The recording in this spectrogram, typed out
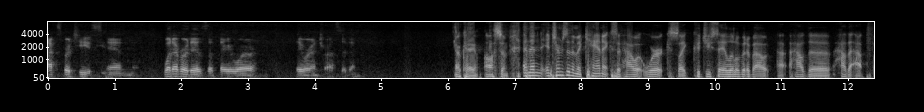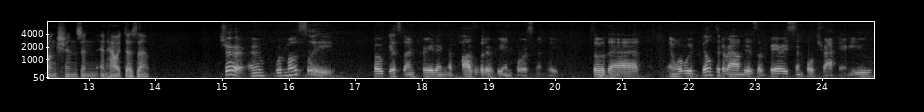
expertise in whatever it is that they were they were interested in. Okay, awesome. And then in terms of the mechanics of how it works, like could you say a little bit about uh, how the how the app functions and, and how it does that? Sure. I mean, we're mostly focused on creating a positive reinforcement loop so that and what we've built it around is a very simple tracking. You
